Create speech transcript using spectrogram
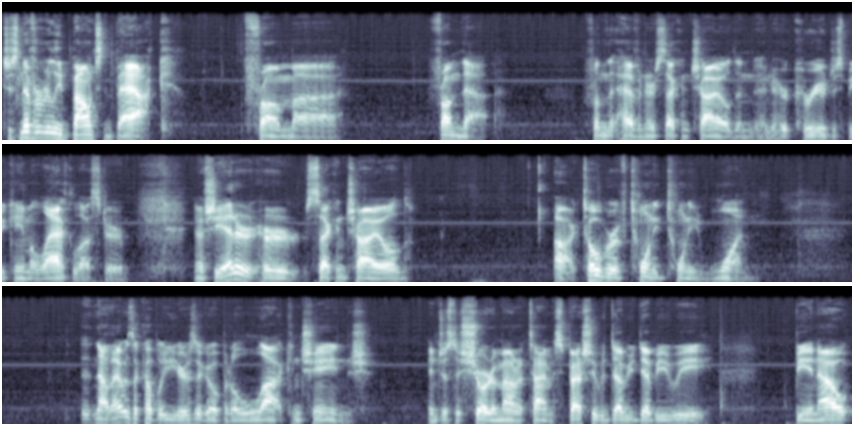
just never really bounced back from uh, from that from the, having her second child and, and her career just became a lackluster. Now she had her, her second child uh, october of 2021 now that was a couple years ago but a lot can change in just a short amount of time especially with wwe being out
